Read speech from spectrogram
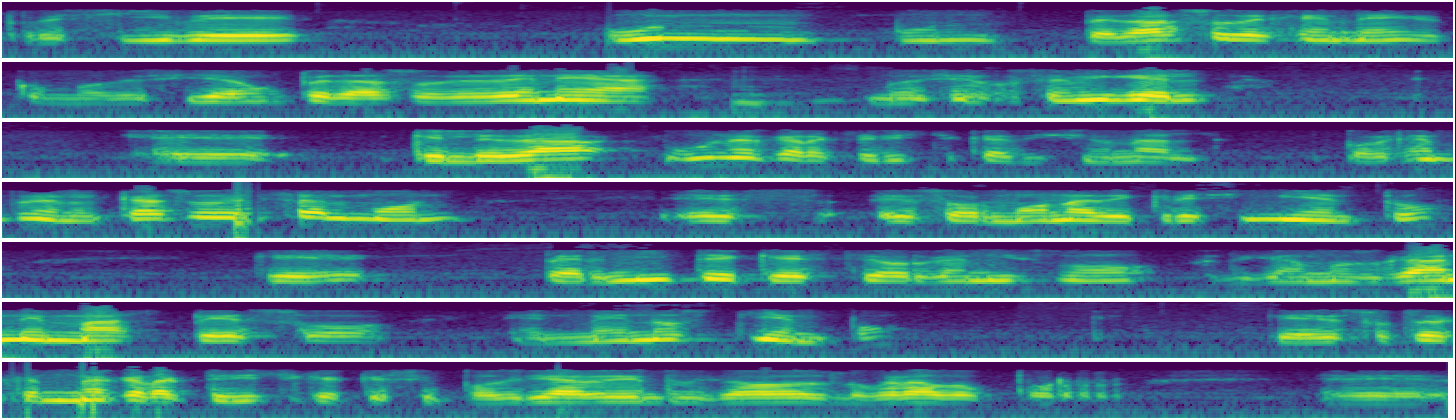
recibe un, un pedazo de gene, como decía, un pedazo de DNA, como decía José Miguel, eh, que le da una característica adicional. Por ejemplo, en el caso del salmón, es, es hormona de crecimiento que permite que este organismo, digamos, gane más peso en menos tiempo, que es otra una característica que se podría haber logrado por eh,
